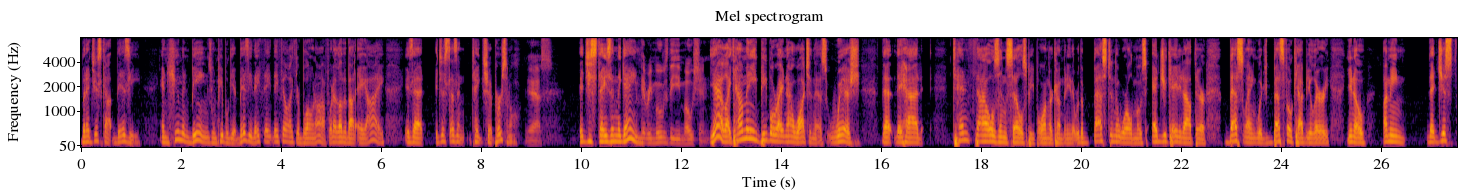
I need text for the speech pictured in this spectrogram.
But I just got busy. And human beings, when people get busy, they they, they feel like they're blown off. What I love about AI is that it just doesn't take shit personal. Yes. It just stays in the game. It removes the emotion. Yeah, like how many people right now watching this wish that they had 10,000 salespeople on their company that were the best in the world, most educated out there, best language, best vocabulary, you know, I mean, that just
